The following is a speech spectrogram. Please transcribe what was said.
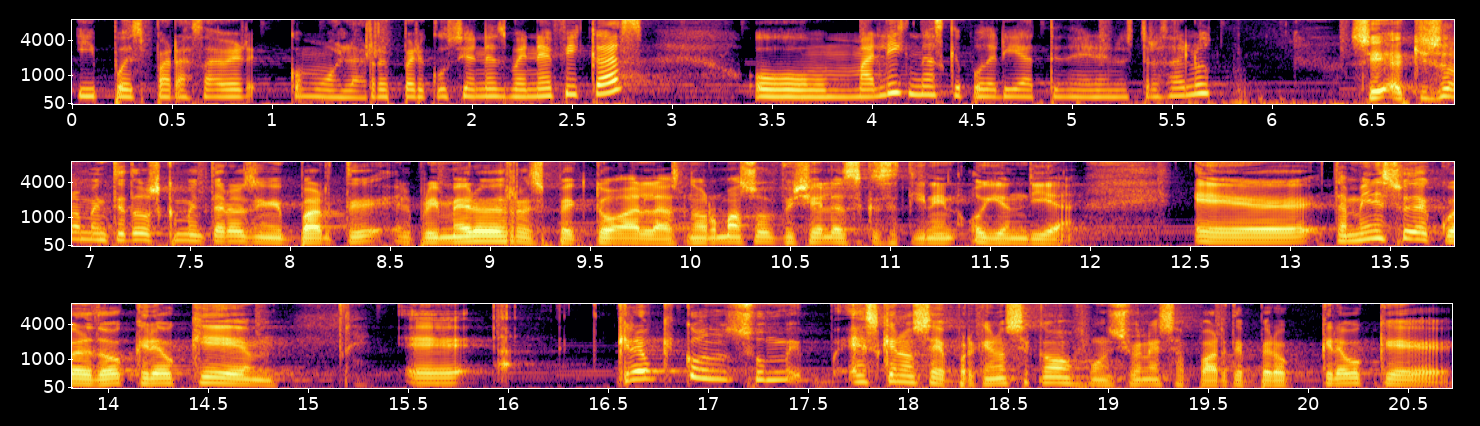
y pues para saber como las repercusiones benéficas o malignas que podría tener en nuestra salud. Sí, aquí solamente dos comentarios de mi parte. El primero es respecto a las normas oficiales que se tienen hoy en día. Eh, también estoy de acuerdo, creo que... Eh, creo que consume... Es que no sé, porque no sé cómo funciona esa parte, pero creo que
